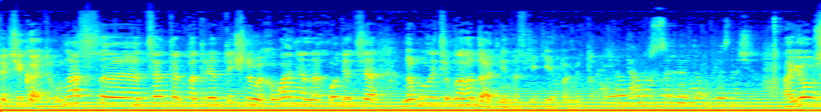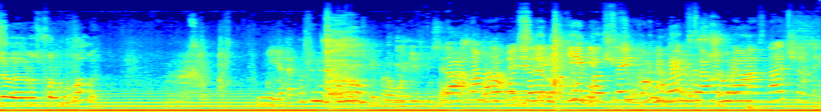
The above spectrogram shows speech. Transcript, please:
Так чекайте, у нас е, центр патріотичного виховання знаходиться на вулиці Благодатній, наскільки я пам'ятаю. Там осередок визначено. А його вже розформували? Ні, я так розумію, що уроки проводять. Так, там проводяться уроки. бо цей комплект саме Жура. предназначений.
